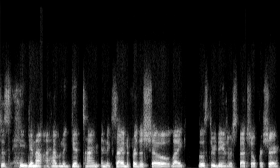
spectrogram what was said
just hanging out, having a good time, and excited for the show. Like those three days were special for sure.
